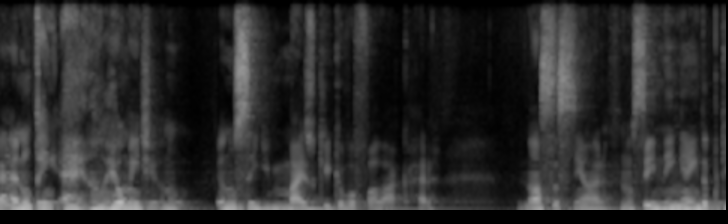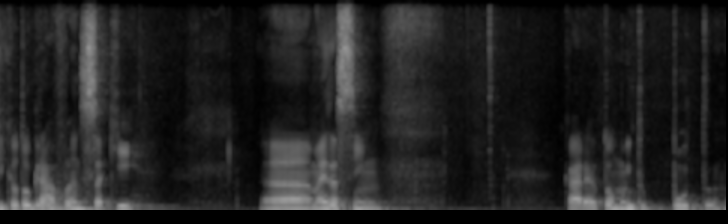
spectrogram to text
é, não tem. É, não, realmente, eu não eu não sei mais o que, que eu vou falar, cara. Nossa senhora, não sei nem ainda porque que eu tô gravando isso aqui. Uh, mas assim. Cara, eu tô muito puto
